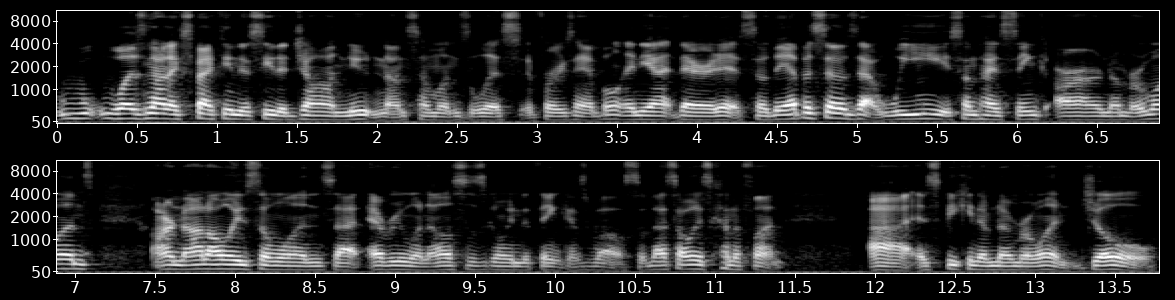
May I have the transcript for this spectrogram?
w- was not expecting to see the John Newton on someone's list, for example, and yet there it is. So the episodes that we sometimes think are our number ones are not always the ones that everyone else is going to think as well. So that's always kind of fun. Uh, and speaking of number one, Joel,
